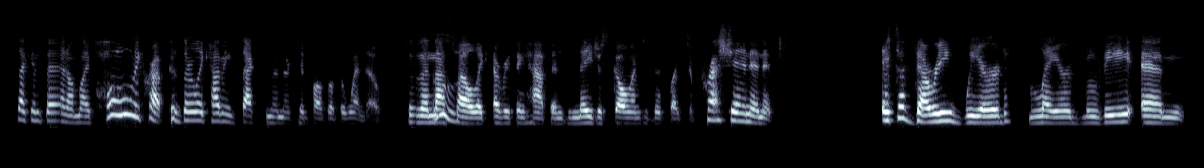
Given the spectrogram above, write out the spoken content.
seconds in i'm like holy crap because they're like having sex and then their kid falls out the window so then that's Ooh. how like everything happens and they just go into this like depression and it's it's a very weird layered movie and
